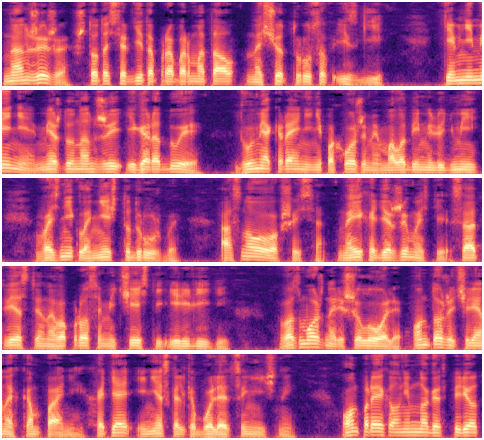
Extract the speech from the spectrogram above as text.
Нанжи же что-то сердито пробормотал насчет трусов из Ги. Тем не менее, между Нанжи и Городуи, двумя крайне непохожими молодыми людьми, возникло нечто дружбы основывавшийся на их одержимости соответственно вопросами чести и религии. Возможно, решил Оля, он тоже член их компании, хотя и несколько более циничный. Он проехал немного вперед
